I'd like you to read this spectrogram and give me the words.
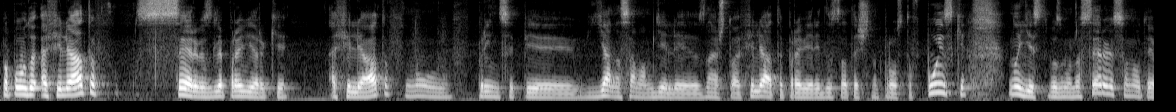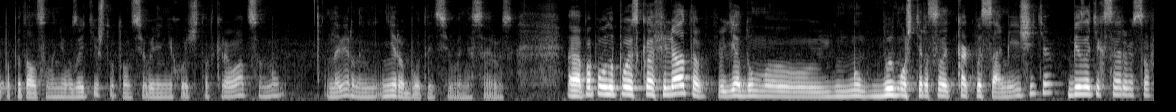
По поводу аффилиатов, сервис для проверки аффилиатов, ну, принципе, я на самом деле знаю, что аффилиаты проверить достаточно просто в поиске. Но есть, возможно, сервисы. Ну, вот я попытался на него зайти, что-то он сегодня не хочет открываться. Ну, наверное, не работает сегодня сервис. А, по поводу поиска аффилиатов, я думаю, вы можете рассказать, как вы сами ищете без этих сервисов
